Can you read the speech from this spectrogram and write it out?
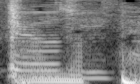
this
